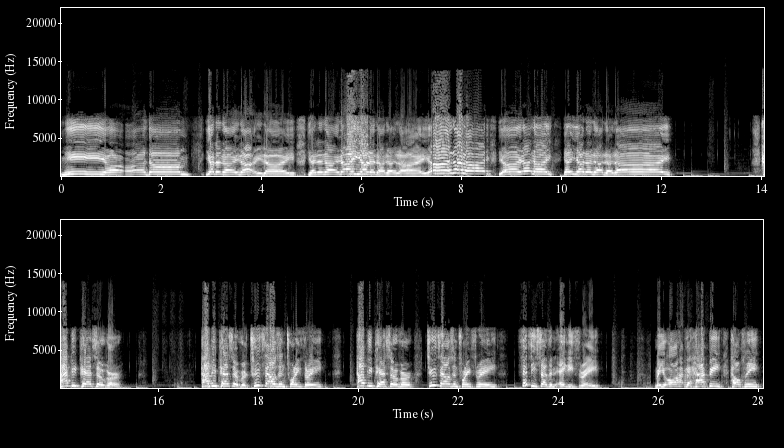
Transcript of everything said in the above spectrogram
Me Adam Yada da dai da Yada da da, Yada da da dai Yada da Yada dai Yada da da da. Happy Passover! Happy Passover 2023! Happy Passover 2023 5783! May you all have a happy, healthy,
